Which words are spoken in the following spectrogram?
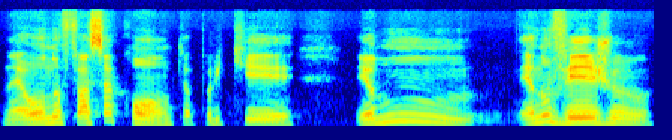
né? ou não faça conta, porque eu não, eu não vejo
